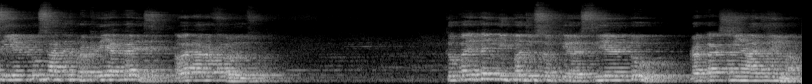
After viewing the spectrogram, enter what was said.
Cl2 સાથે પ્રક્રિયા કરીશ. હવે આ રફ કરું છું. તો કઈ કઈ નિપજ શક્ય Cl2 પ્રકાશની હાજરીમાં.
